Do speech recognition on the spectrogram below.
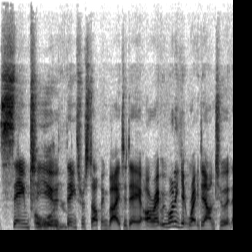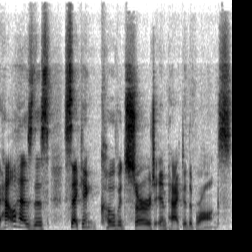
Same to you. you. Thanks for stopping by today. All right, we want to get right down to it. How has this second COVID surge impacted the Bronx?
